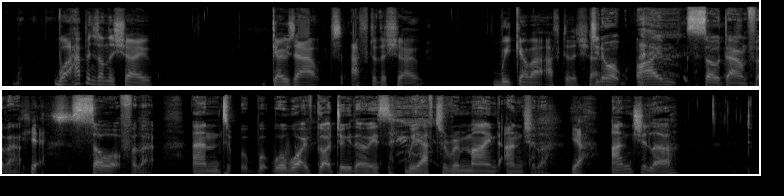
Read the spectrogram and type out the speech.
what happens on the show goes out after the show. We go out after the show. Do you know what? I'm so down for that. Yes. So up for that. And well, what we've got to do though is we have to remind Angela. Yeah. Angela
